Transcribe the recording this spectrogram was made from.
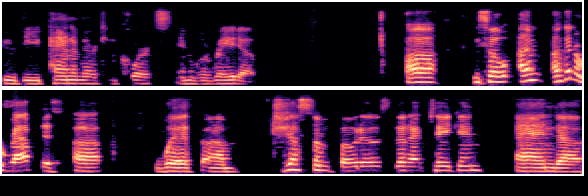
to the Pan American Courts in Laredo. Uh, and so I'm, I'm gonna wrap this up with um, just some photos that I've taken. And uh,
